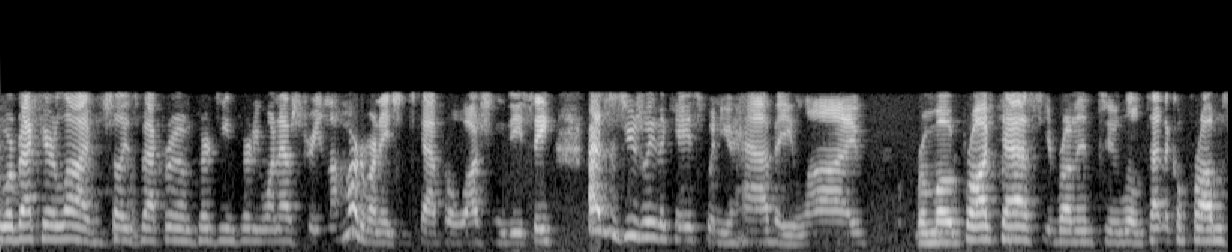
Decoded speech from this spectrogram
And we're back here live in Shelley's back room, 1331 F Street, in the heart of our nation's capital, Washington, D.C. As is usually the case when you have a live remote broadcast, you run into little technical problems.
